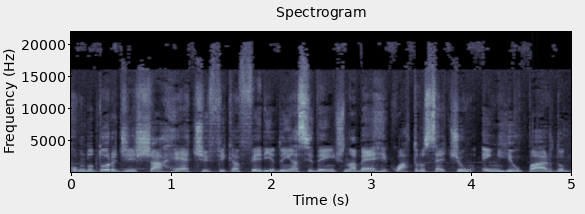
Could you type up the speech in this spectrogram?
Condutor de charrete fica ferido em acidente na BR 471 em Rio Pardo.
